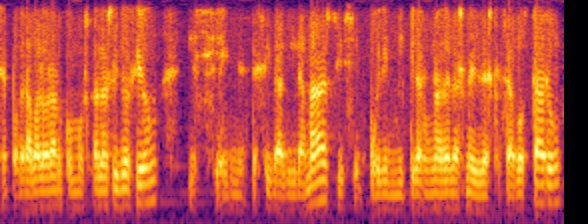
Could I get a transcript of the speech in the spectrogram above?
se podrá valorar cómo está la situación y si hay necesidad de ir a más, si se pueden mitigar una de las medidas que se adoptaron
